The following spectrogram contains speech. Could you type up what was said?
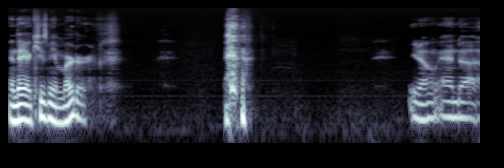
and they accuse me of murder. you know, and uh,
